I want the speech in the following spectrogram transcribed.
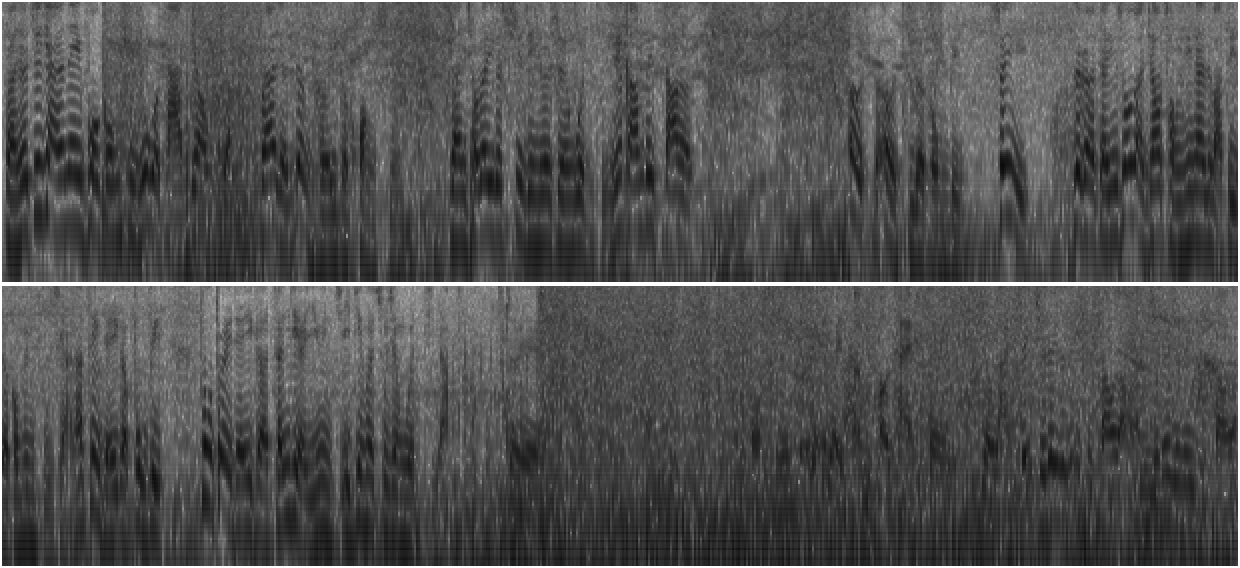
软球接下来的那一波攻势，如果打不掉 Fly 的任何一个矿区，软球的一个续兵就会出现问题，因为刚刚被杀了二十二支的工兵，所以这个等于说软球重新开始把自己的工兵补起来，那自己的一个步兵部队的一个整体的营运一定会出现问题啊。对。哦，这边有一个飞弹炮台，对，又来，这绝对就是一直骚扰，绝对就是一直骚扰，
